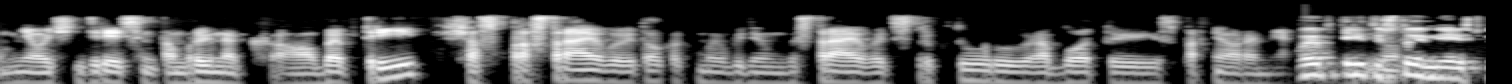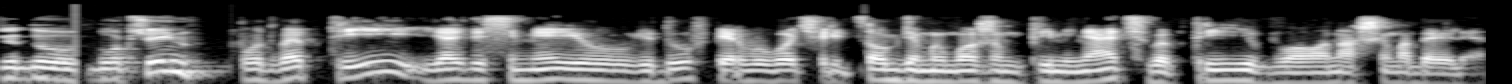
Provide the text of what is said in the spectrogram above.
мне очень интересен там рынок Web3, сейчас простраиваю то, как мы будем выстраивать структуру работы с партнерами. Web3 ты Но... что имеешь в виду? Блокчейн? Под Web3 я здесь имею в виду в первую очередь то, где мы можем применять Web3 в нашей модели.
